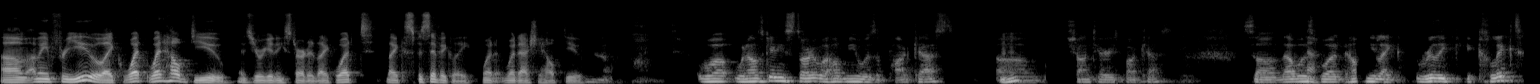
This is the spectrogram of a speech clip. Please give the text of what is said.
Um, I mean, for you, like what what helped you as you were getting started? Like what like specifically, what what actually helped you? Yeah. Well, when I was getting started, what helped me was a podcast, mm-hmm. um, Sean Terry's podcast. So that was yeah. what helped me like really it clicked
